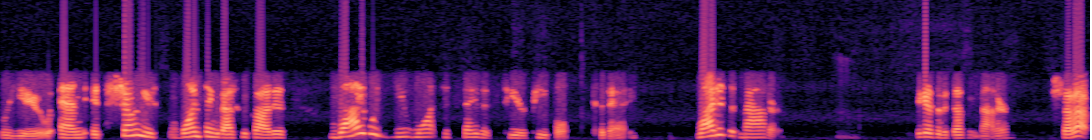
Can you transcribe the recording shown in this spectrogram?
for you and it's shown you one thing about who God is. Why would you want to say this to your people today? Why does it matter? Because if it doesn't matter, shut up,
